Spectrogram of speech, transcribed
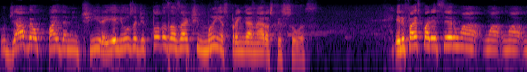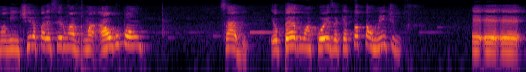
O diabo é o pai da mentira e ele usa de todas as artimanhas para enganar as pessoas. Ele faz parecer uma, uma, uma, uma mentira parecer uma, uma, algo bom. Sabe? Eu pego uma coisa que é totalmente é, é, é,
